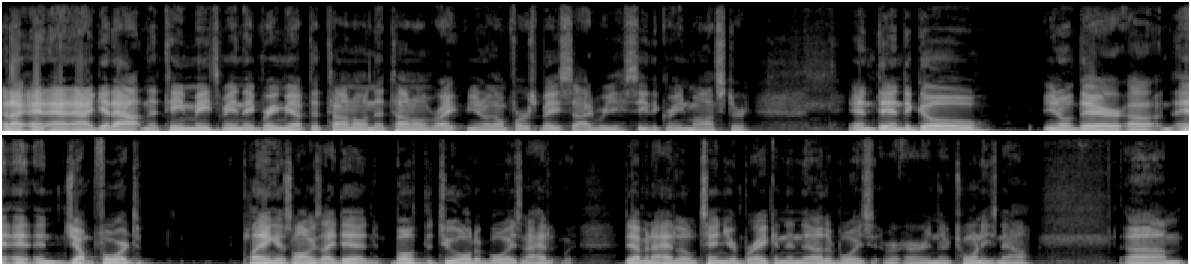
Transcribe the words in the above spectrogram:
and I and, and I get out, and the team meets me, and they bring me up the tunnel, and the tunnel right, you know, on first base side where you see the green monster, and then to go, you know, there uh, and, and jump forward to playing as long as I did. Both the two older boys, and I had Devin, I had a little ten year break, and then the other boys are, are in their twenties now. Um,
